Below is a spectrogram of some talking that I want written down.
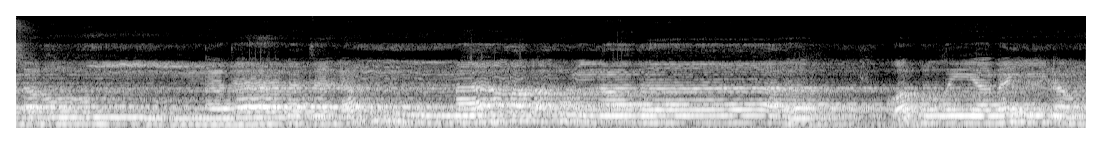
وبصروا الندامة لما وقضي بينهم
